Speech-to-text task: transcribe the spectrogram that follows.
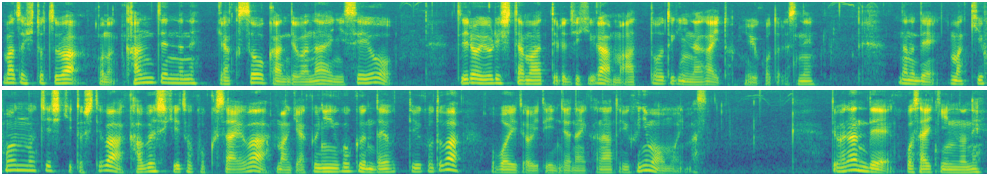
まず1つはこの完全なね逆相関ではないにせよ0より下回っている時期がま圧倒的に長いということですね。なので、まあ、基本の知識としては株式と国債はま逆に動くんだよっていうことは覚えておいていいんじゃないかなというふうにも思います。ではなんでここ最近のね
